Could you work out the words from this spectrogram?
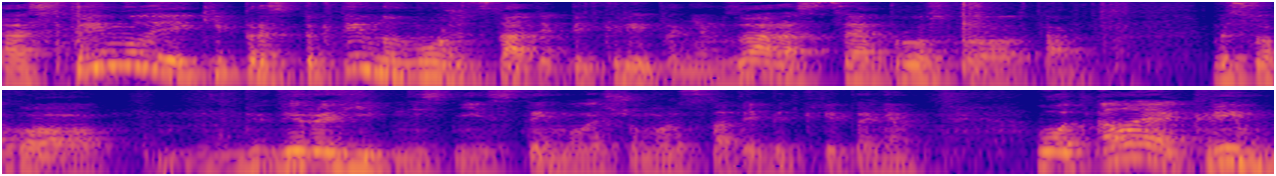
е, стимули, які перспективно можуть стати підкріпленням. Зараз це просто там високовірогіднісні стимули, що можуть стати підкріпленням. От, але крім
